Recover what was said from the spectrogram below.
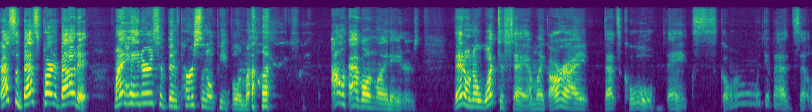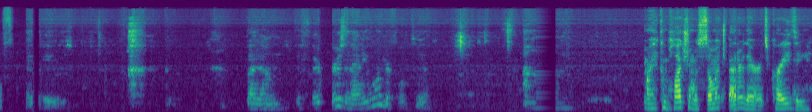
that's the best part about it. My haters have been personal people in my life. I don't have online haters. They don't know what to say. I'm like, all right, that's cool. Thanks. Go on with your bad self. But um, if there isn't any, wonderful too. Um, My complexion was so much better there. It's crazy.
